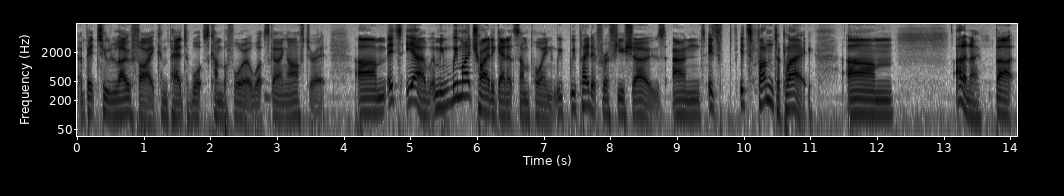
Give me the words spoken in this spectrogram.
a bit too lo-fi compared to what's come before it or what's going after it. Um, it's yeah. I mean, we might try it again at some point. We we played it for a few shows, and it's it's fun to play. Um, I don't know, but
